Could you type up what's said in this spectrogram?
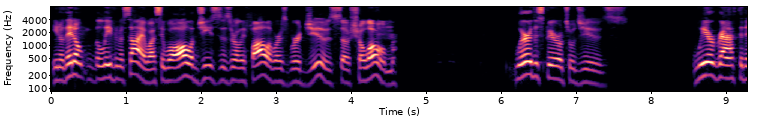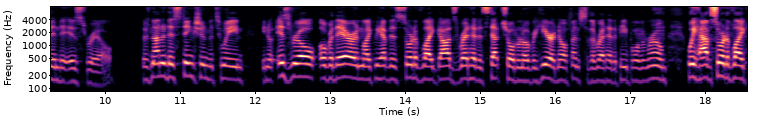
you know, they don't believe in Messiah? Well, I say, Well, all of Jesus' early followers were Jews, so shalom. We're the spiritual Jews. We are grafted into Israel. There's not a distinction between, you know, Israel over there and like we have this sort of like God's redheaded stepchildren over here. No offense to the redheaded people in the room. We have sort of like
